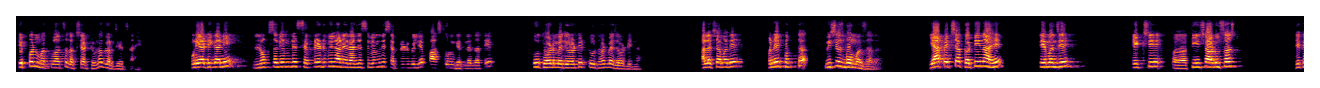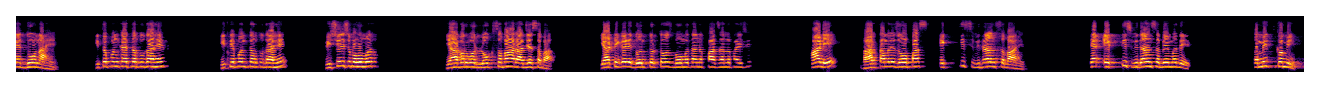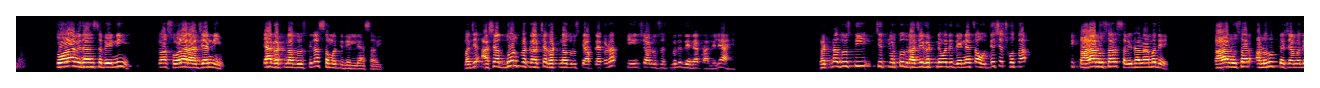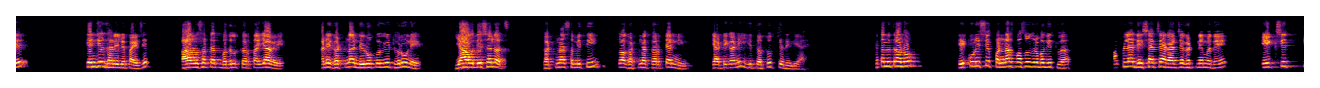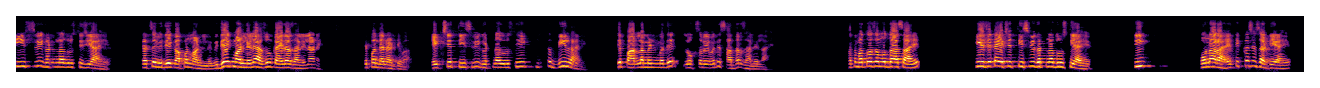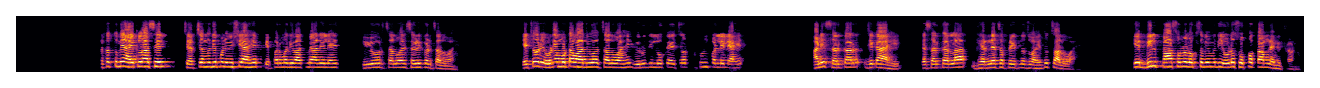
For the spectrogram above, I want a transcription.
हे पण महत्त्वाचं लक्षात ठेवणं गरजेचं आहे. म्हणून या ठिकाणी लोकसभेमध्ये सेपरेट बिल आणि राज्यसभेमध्ये सेपरेट बिल हे पास करून घेतले जाते. 2/3 मेजॉरिटी, 2/3 मेजॉरिटीनं. हा लक्षामध्ये? पण हे फक्त विशेष बहुमत झालं. यापेक्षा कठीण आहे ते म्हणजे एकशे तीनशे अडुसष्ट जे काही दोन आहे. इथं पण काय तरतूद आहे? इथे पण तरतूद आहे. विशेष बहुमत याबरोबर लोकसभा, राज्यसभा या ठिकाणी 2/3 बहुमतानं पास झालं पाहिजे. आणि भारतामध्ये जवळपास 31 विधानसभा आहेत. त्या 31 विधानसभेमध्ये कमीत कमी 16 विधानसभेनी किंवा 16 राज्यांनी त्या घटनादुरुस्तीला संमती दिलेली असावी. म्हणजे अशा दोन प्रकारच्या घटनादुरुस्ती आपल्याकडं तीनशे अडुसष्टमध्ये देण्यात आलेल्या आहेत. घटनादुरुस्तीची तरतूद राज्यघटनेमध्ये देण्याचा उद्देशच होता, की काळानुसार संविधानामध्ये काळानुसार अनुरूप त्याच्यामध्ये चेंजेस झालेले पाहिजे. काळानुसार त्यात बदल करता यावे आणि घटना निरुपयोगी ठरू नये या उद्देशानंच घटना समिती किंवा घटनाकर्त्यांनी या ठिकाणी ही तरतूद केलेली आहे. आता मित्रांनो 1950 पासून जर बघितलं, आपल्या देशाच्या राज्यघटनेमध्ये 130वी घटना घटनादुरुस्ती जी आहे, त्याचं विधेयक आपण मांडलेलं विधेयक मांडलेलं अजून कायदा झालेला नाही. हे पण ध्यानात ठेवा. 130वी घटना दुरुस्ती हे फक्त बिल आहे. ते पार्लमेंटमध्ये, लोकसभेमध्ये सादर झालेलं आहे. आता महत्त्वाचा मुद्दा असा आहे, की जे काही 130वी घटना दुरुस्ती आहे, ती होणार आहे, ते कशासाठी आहे? आता तुम्ही ऐकलं असेल, चर्चेमध्ये पण विषय आहे, पेपरमध्ये बातम्या आलेल्या आहेत, टीव्हीवर चालू आहे, सगळीकडे चालू आहे. याच्यावर एवढा मोठा वादविवाद चालू आहे, विरोधी लोक याच्यावर फुटून पडलेले आहेत. आणि सरकार जे काय आहे, त्या सरकारला घेरण्याचा प्रयत्न जो आहे तो चालू आहे. हे बिल पास होणं लोकसभेमध्ये एवढं सोपं काम नाही मित्रांनो.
